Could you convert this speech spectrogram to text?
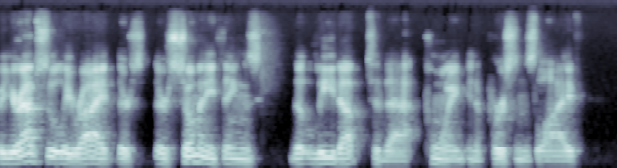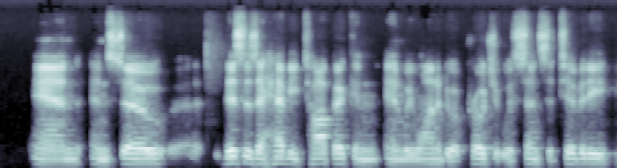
but you're absolutely right there's there's so many things that lead up to that point in a person's life and and so this is a heavy topic and and we wanted to approach it with sensitivity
